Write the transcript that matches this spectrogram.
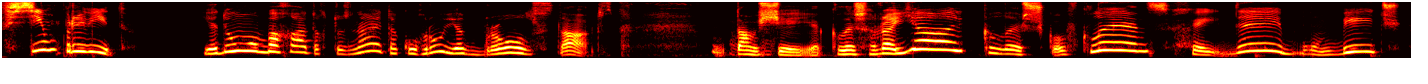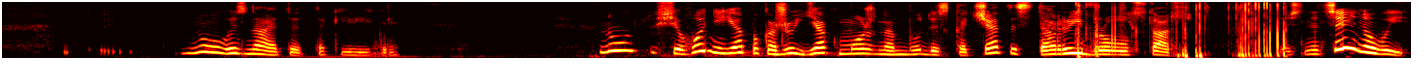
всім привіт! Я думаю, багато хто знає таку гру, як Brawl Stars. Там ще є Clash Royale, Clash of Clans, Heyday, Boom Beach. Ну, ви знаєте такі ігри. Ну, сьогодні я покажу, як можна буде скачати старий Brawl Stars. Тобто не цей новий,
